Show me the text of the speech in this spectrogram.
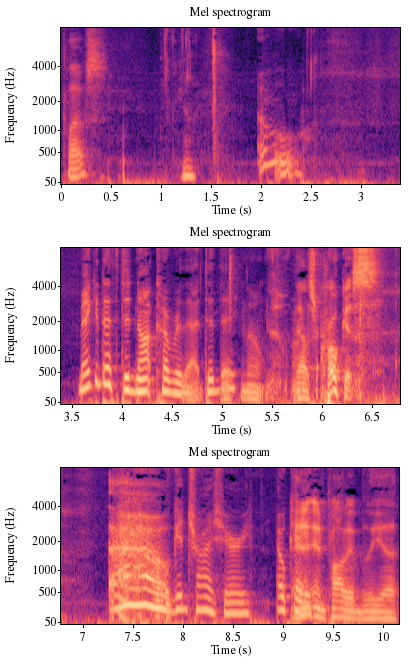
close. Oh, Megadeth did not cover that, did they? No, that was Krokus, Oh, good try, Sherry. Okay, and, and probably a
